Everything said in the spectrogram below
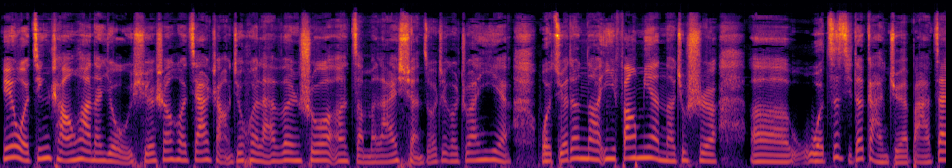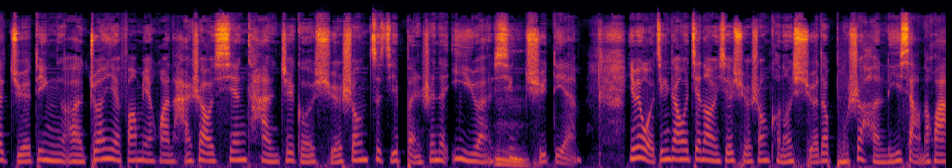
因为我经常话呢，有学生和家长就会来问说，呃，怎么来选择这个专业？我觉得呢，一方面呢，就是呃，我自己的感觉吧，在决定呃专业方面话呢，还是要先看这个学生自己本身的意愿、兴趣点。因为我经常会见到一些学生，可能学的不是很理想的话，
